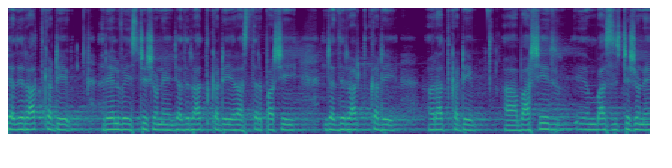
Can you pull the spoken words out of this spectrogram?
যাদের রাত কাটে রেলওয়ে স্টেশনে, যাদের রাত কাটে রাস্তার পাশে, যাদের রাত কাটে রাত কাটে বাসের, বাস স্টেশনে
